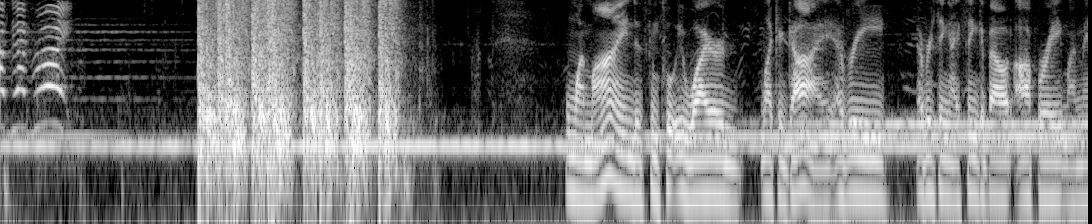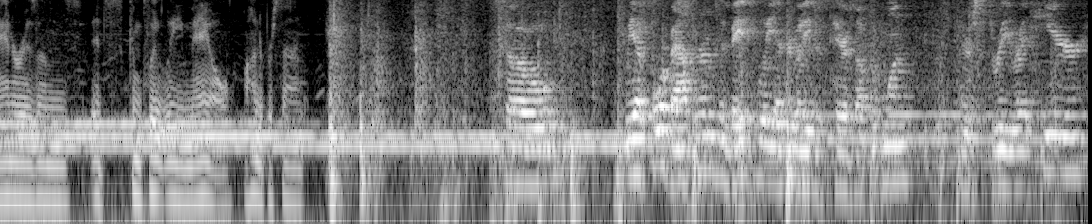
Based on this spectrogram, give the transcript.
Contact right! Well, my mind is completely wired like a guy. Every everything I think about, operate, my mannerisms, it's completely male, 100%. So we have four bathrooms, and basically everybody just pairs up with one. There's three right here.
